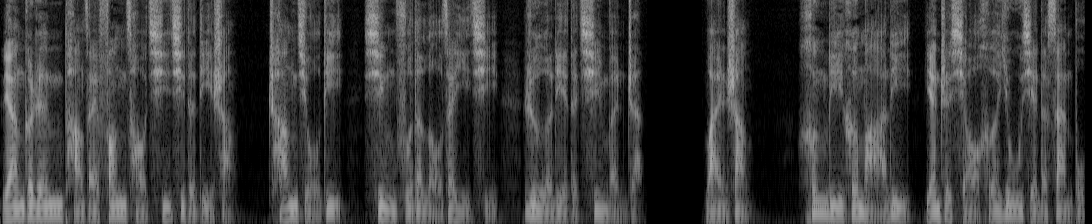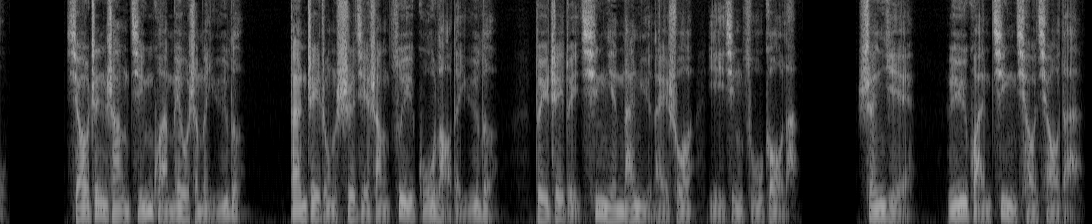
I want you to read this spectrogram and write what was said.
两个人躺在芳草萋萋的地上，长久地幸福地搂在一起，热烈地亲吻着。晚上，亨利和玛丽沿着小河悠闲地散步。小镇上尽管没有什么娱乐，但这种世界上最古老的娱乐，对这对青年男女来说已经足够了。深夜，旅馆静悄悄的，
